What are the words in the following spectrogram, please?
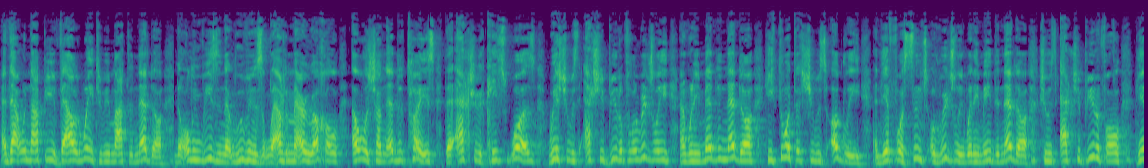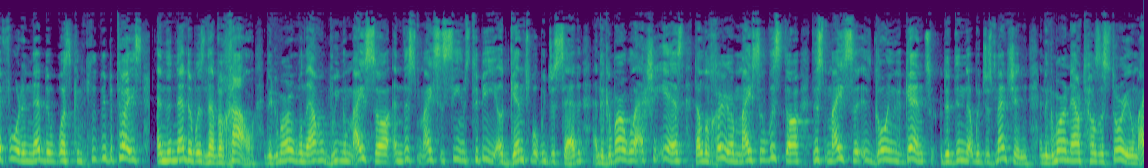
and that would not be a valid way to be Mata Neder. The only reason that Reuven is allowed to marry Rachel, Elishan Neder Tais, that actually the case was where she was actually beautiful originally, and when he met the Neder, he thought that she was ugly, and therefore, since originally when he made the Neder, she was actually beautiful, therefore the Neder was completely Betais, and the Neder was never Chal. The Gemara will now bring a Maisa, and this Maisa seems to be against what we just said, and the Gemara will actually ask that L'chayra Maisa Lista, this Maisa is going against the din that we just mentioned. And the Gemara now tells a story. Um, there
